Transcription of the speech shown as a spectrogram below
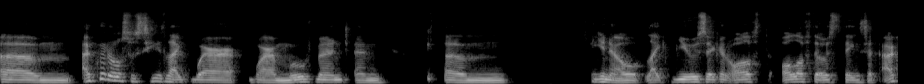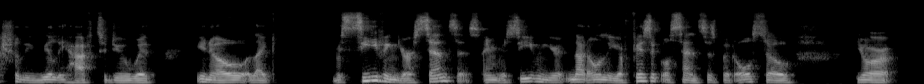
um i could also see like where where movement and um you know like music and all of all of those things that actually really have to do with you know like receiving your senses and receiving your not only your physical senses but also your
